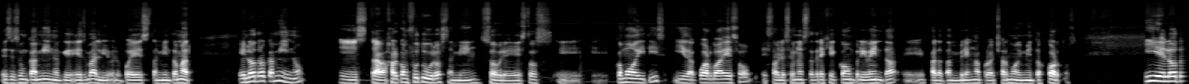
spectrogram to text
Ese es un camino que es válido, lo puedes también tomar. El otro camino es trabajar con futuros también sobre estos eh, commodities y de acuerdo a eso establecer una estrategia de compra y venta eh, para también aprovechar movimientos cortos. Y el otro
